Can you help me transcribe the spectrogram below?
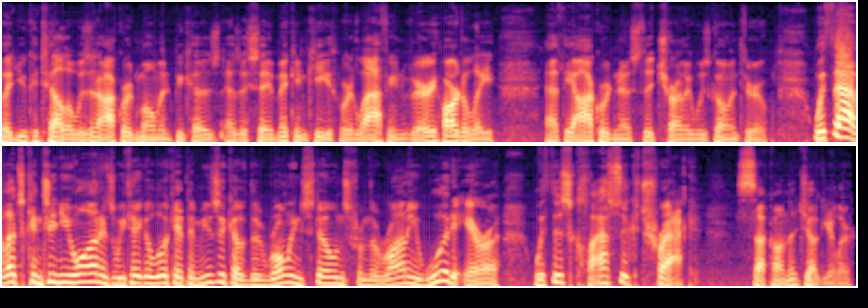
But you could tell it was an awkward moment because, as I say, Mick and Keith were laughing very heartily at the awkwardness that Charlie was going through. With that, let's continue on as we take a look at the music of the Rolling Stones from the Ronnie Wood era with this classic track, Suck on the Jugular.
